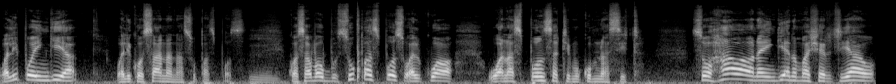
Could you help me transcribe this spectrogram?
walipoingia walikosana na Super Sports. Mm. kwa sababu Super Sports walikuwa wana sponsor timu kumi na sita. So hawa wanaingia na masharti yao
